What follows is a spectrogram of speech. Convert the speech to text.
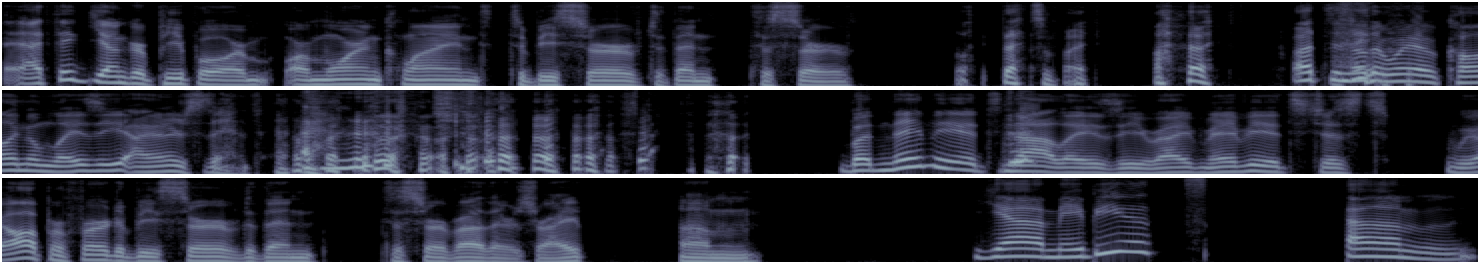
I think younger people are are more inclined to be served than to serve. That's my. That's another way of calling them lazy. I understand. but maybe it's not lazy, right? Maybe it's just we all prefer to be served than to serve others, right? Um Yeah, maybe it's um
